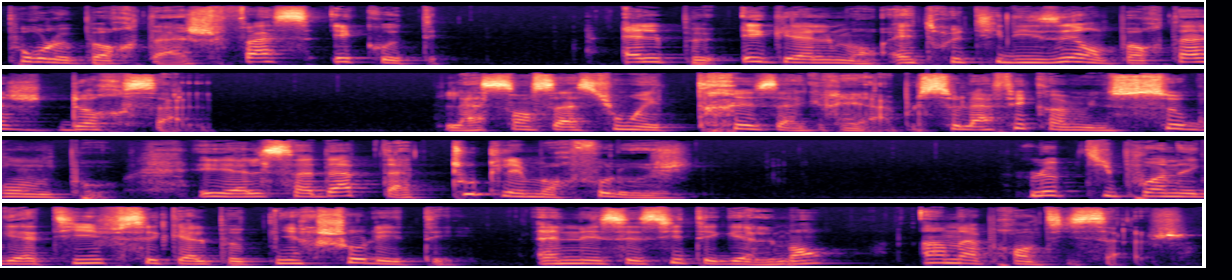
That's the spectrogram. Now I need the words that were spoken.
pour le portage face et côté. Elle peut également être utilisée en portage dorsal. La sensation est très agréable, cela fait comme une seconde peau, et elle s'adapte à toutes les morphologies. Le petit point négatif, c'est qu'elle peut tenir chaud l'été. Elle nécessite également un apprentissage.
